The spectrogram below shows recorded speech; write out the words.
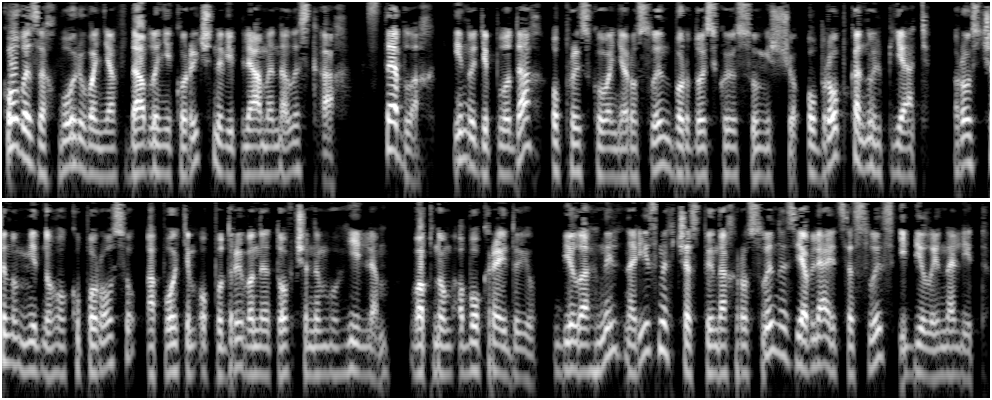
Кове захворювання, вдавлені коричневі плями на листках, стеблах, іноді плодах, оприскування рослин бордоською сумішшю, обробка 0,5, розчином мідного купоросу, а потім оподриване товченим вугіллям, вапном або крейдою. Біла гниль на різних частинах рослини з'являється слиз і білий наліт.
